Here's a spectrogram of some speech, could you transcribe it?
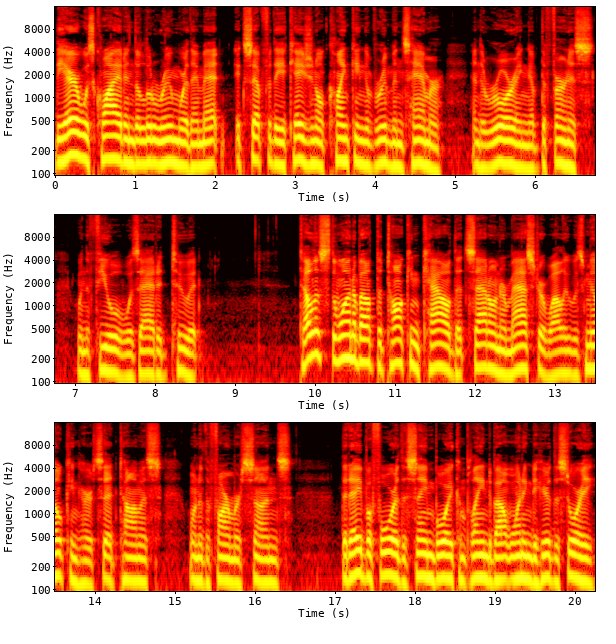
The air was quiet in the little room where they met, except for the occasional clanking of Reuben's hammer and the roaring of the furnace when the fuel was added to it. Tell us the one about the talking cow that sat on her master while he was milking her, said Thomas, one of the farmer's sons. The day before, the same boy complained about wanting to hear the story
